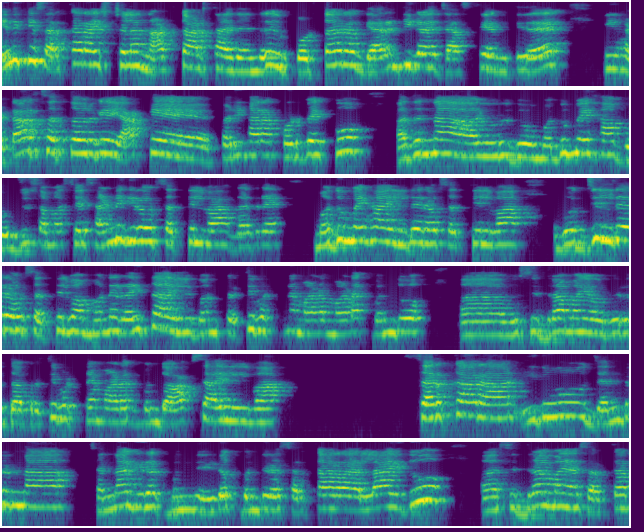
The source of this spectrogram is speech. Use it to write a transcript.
ಏನಕ್ಕೆ ಸರ್ಕಾರ ಇಷ್ಟೆಲ್ಲ ನಾಟಕ ಆಡ್ತಾ ಇದೆ ಅಂದ್ರೆ ಇವ್ರು ಕೊಡ್ತಾ ಇರೋ ಗ್ಯಾರಂಟಿಗಳೇ ಜಾಸ್ತಿ ಆಗ್ತಿದೆ ಈ ಹಠಾತ್ ಸತ್ತವ್ರಿಗೆ ಯಾಕೆ ಪರಿಹಾರ ಕೊಡ್ಬೇಕು? ಅದನ್ನ ಇವ್ರದ್ದು ಮಧುಮೇಹ, ಬೊಜ್ಜು ಸಮಸ್ಯೆ, ಸಣ್ಣಗಿರೋರು ಸತ್ತಿಲ್ವಾ? ಹಾಗಾದ್ರೆ ಮಧುಮೇಹ ಇಲ್ದೇ ಇರೋ ಸತ್ತಿಲ್ವಾ? ಬೊಜ್ಜಿಲ್ದೇ ಇರೋರು ಸತ್ತಿಲ್ವಾ? ಮೊನ್ನೆ ರೈತ ಇಲ್ಲಿ ಬಂದು ಪ್ರತಿಭಟನೆ ಮಾಡ, ಮಾಡಕ್ ಬಂದು ಸಿದ್ದರಾಮಯ್ಯ ವಿರುದ್ಧ ಪ್ರತಿಭಟನೆ ಮಾಡಕ್ ಬಂದು ಆಗ್ಸಾ ಸಾಯ್ಲಿಲ್ವಾ? ಸರ್ಕಾರ, ಇದು ಜನರನ್ನ ಚೆನ್ನಾಗಿರಕ್ ಬಂದ್, ಇಡಕ್ ಬಂದಿರೋ ಸರ್ಕಾರ ಅಲ್ಲ ಇದು ಸಿದ್ದರಾಮಯ್ಯ ಸರ್ಕಾರ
